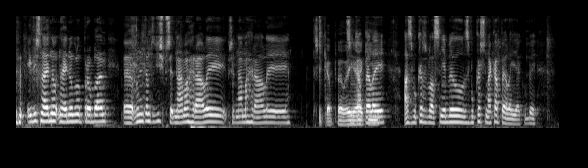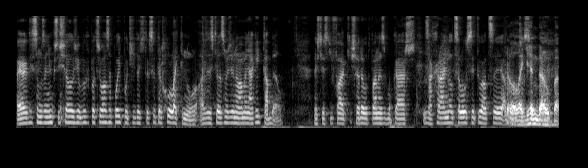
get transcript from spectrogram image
i když najednou, najednou byl problém, uh, oni tam totiž před náma hráli, před náma hráli Tři kapely tři nějaký. kapely a zvukař vlastně byl zvukař na kapely, jakoby. A já když jsem za ním přišel, že bych potřeboval zapojit počítač, tak se trochu leknul a zjistil jsem, že nemáme nějaký kabel. Naštěstí fakt shoutout pane zvukář zachránil celou situaci a bylo to Legenda super. úplně.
